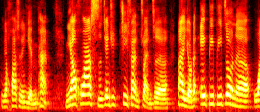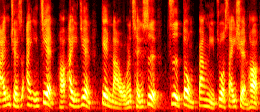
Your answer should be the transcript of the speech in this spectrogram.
你要花时间研判。你要花时间去计算转折，那有了 A P P 之后呢，完全是按一键，好按一键，电脑我们的程式自动帮你做筛选哈。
